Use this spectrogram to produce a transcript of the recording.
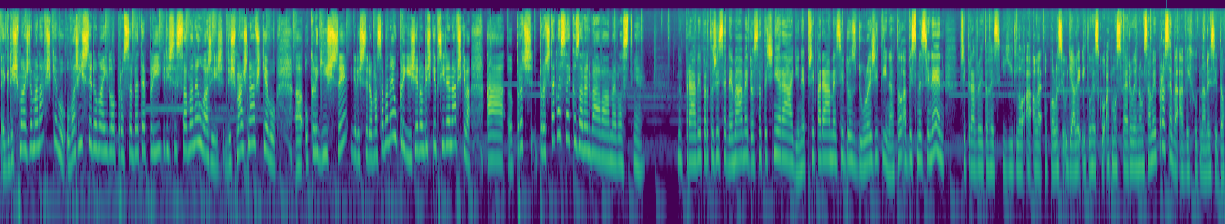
když máš doma návštěvu. Uvaříš si doma jídlo pro sebe teplý, když si sama neuvaříš. Když máš návštěvu, uh, uklidíš si, když si doma sama neuklidíš, jenom když ti přijde návštěva. A proč, proč takhle se jako zanedbáváme vlastně? No právě protože se nemáme dostatečně rádi, nepřipadáme si dost důležitý na to, aby jsme si nejen připravili to hezké jídlo, a, ale okolo si udělali i tu hezkou atmosféru jenom sami pro sebe a vychutnali si to.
